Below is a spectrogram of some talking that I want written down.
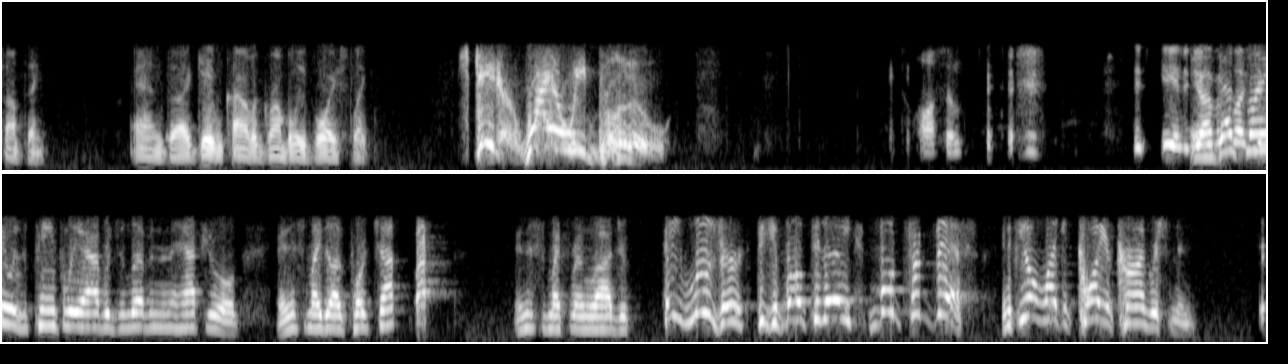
something, and uh, I gave him kind of a grumbly voice, like, Skeeter, why are we blue? Awesome. did, Ian, did you and have a Doug question? Funnie was a painfully average 11 and a half year old. And this is my dog Pork Chop. And this is my friend Roger. Hey, loser, did you vote today? Vote for this. And if you don't like it, call your congressman.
